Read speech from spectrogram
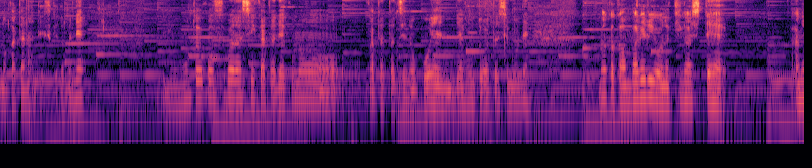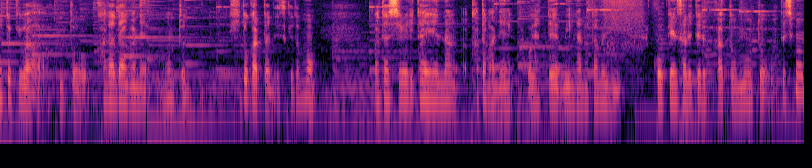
の方なんですけどもね。もう本当にこう素晴らしい方でこの方たちのご縁で本当私もねなんか頑張れるような気がしてあの時は本当体がね本当ひどかったんですけども私より大変な方がねこうやってみんなのために貢献されてるかと思うと私も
